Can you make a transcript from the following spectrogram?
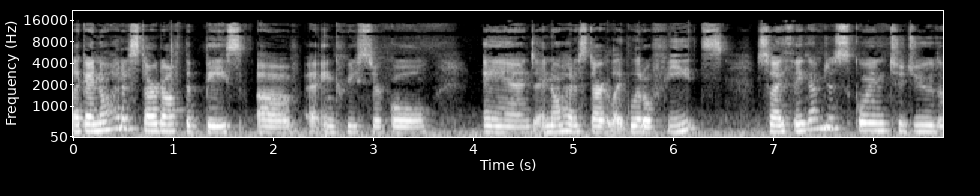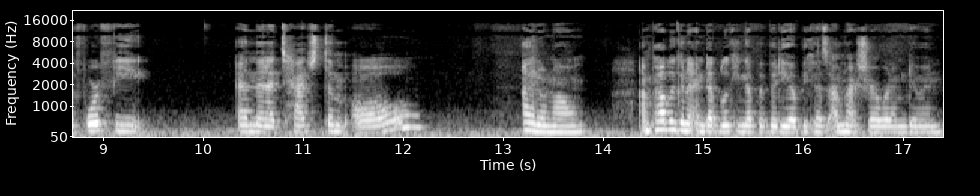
Like I know how to start off the base of an increased circle and I know how to start like little feet. So I think I'm just going to do the four feet and then attach them all. I don't know. I'm probably gonna end up looking up a video because I'm not sure what I'm doing.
